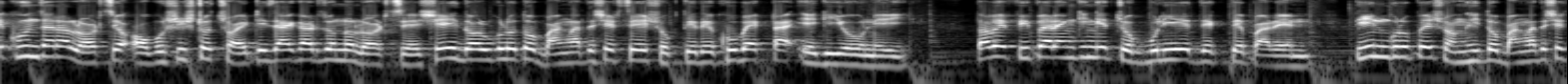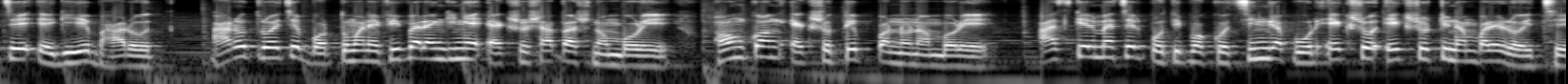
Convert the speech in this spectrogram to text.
এখন যারা লড়ছে অবশিষ্ট ছয়টি জায়গার জন্য লড়ছে, সেই দলগুলো তো বাংলাদেশের চেয়ে শক্তিতে খুব একটা এগিয়েও নেই। তবে ফিফা র্যাঙ্কিংয়ে চোখ বুলিয়ে দেখতে পারেন, তিন গ্রুপে সংহিত বাংলাদেশের চেয়ে এগিয়ে ভারত। ভারত রয়েছে বর্তমানে ফিফা র্যাঙ্কিংয়ে একশো সাতাশ নম্বরে, হংকং একশো তেপ্পান্ন নম্বরে। আজকের ম্যাচের প্রতিপক্ষ সিঙ্গাপুর একশো একষট্টি নম্বরে রয়েছে।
